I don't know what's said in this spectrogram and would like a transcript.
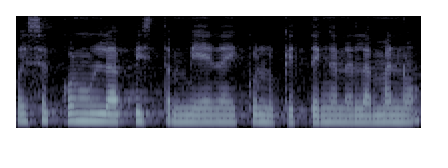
puede ser con un lápiz también, ahí con lo que tengan a la mano,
